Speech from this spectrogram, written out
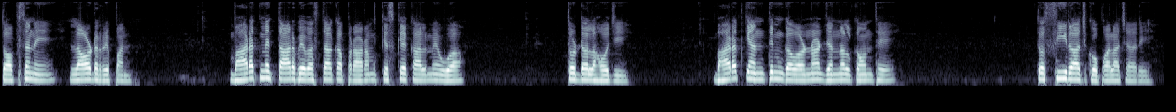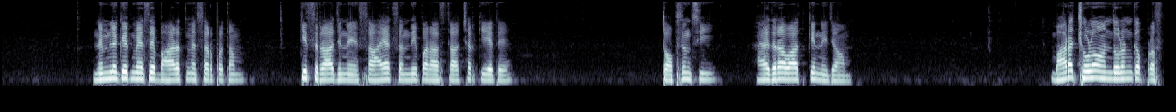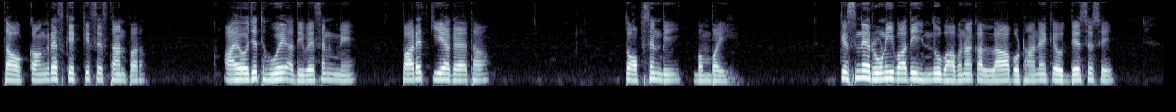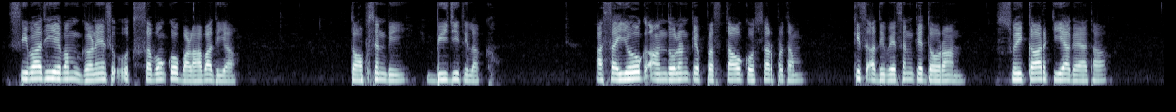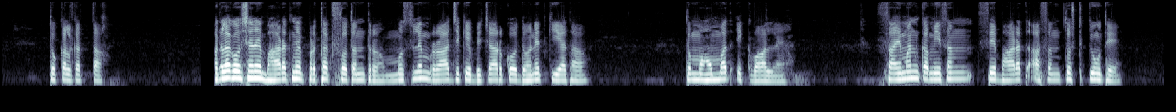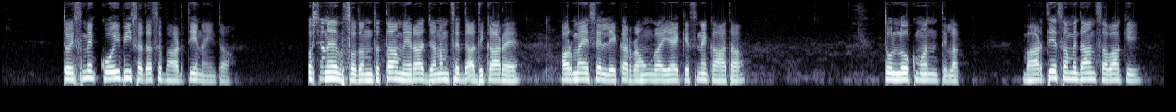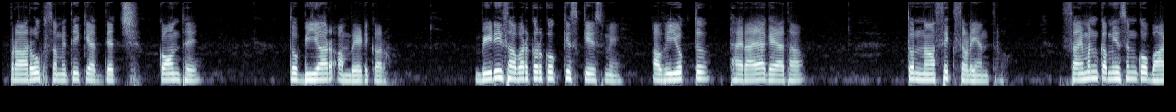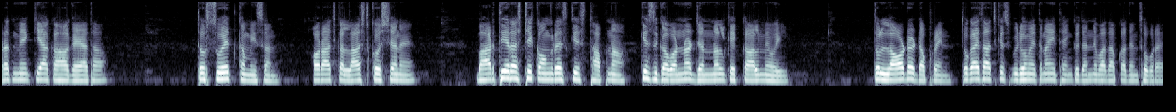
तो option A, lord Ripon. Bharat में तार व्यवस्था का प्रारंभ किसके काल में हुआ? तो डलहौजी। भारत के अंतिम गवर्नर जनरल कौन थे? तो सी राजगोपालाचारी निम्नलिखित में से भारत में सर्वप्रथम किस राज्य ने सहायक संधि पर हस्ताक्षर किए थे? तो ऑप्शन सी, हैदराबाद के निज़ाम। भारत छोड़ो आंदोलन का प्रस्ताव कांग्रेस के किस स्थान पर आयोजित हुए अधिवेशन में पारित किया गया था? तो ऑप्शन बी बम्बई किसने रूढ़ीवादी हिंदू भावना का लाभ उठाने के उद्देश्य से शिवाजी एवं गणेश उत्सवों को बढ़ावा दिया? तो ऑप्शन बी, बीजी तिलक। असहयोग आंदोलन के प्रस्ताव को सर्वप्रथम किस अधिवेशन के दौरान स्वीकार किया गया था? तो कलकत्ता। अगला क्वेश्चन है, भारत में पृथक स्वतंत्र मुस्लिम राज्य के विचार को ध्वनित किया था? तो मोहम्मद इकबाल ने। साइमन कमीशन से भारत असंतुष्ट क्यों थे? तो इसमें कोई भी सदस्य भारतीय नहीं था। क्वेश्चन है, स्वतंत्रता मेरा जन्म सिद्ध अधिकार है और मैं इसे लेकर रहूँगा, यह किसने कहा था? तो लोकमान्य तिलक। भारतीय संविधान सभा की प्रारूप समिति के अध्यक्ष कौन थे? तो B R Ambedkar B D Savarkar को किस केस में अभियुक्त ठहराया गया था? तो नासिक षडयंत्र। साइमन कमीशन को भारत में क्या कहा गया था? तो श्वेत कमीशन। और आज का लास्ट क्वेश्चन है, भारतीय राष्ट्रीय कांग्रेस की स्थापना किस गवर्नर जनरल के काल में हुई? तो लॉर्ड डफरिन। तो गाय आज के इस वीडियो में इतना ही। थैंक यू धन्यवाद। आपका दिन शुभ रहे।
